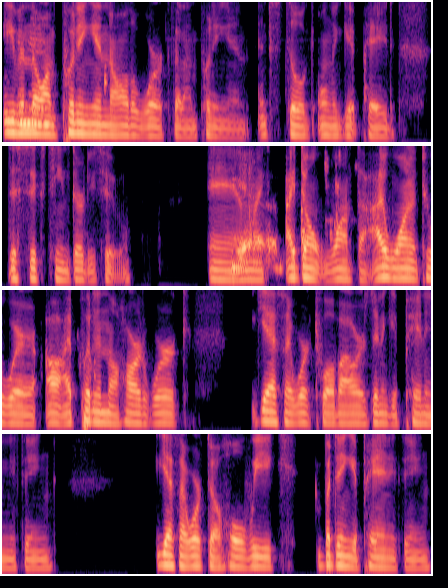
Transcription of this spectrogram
even though Mhm. I'm putting in all the work that I'm putting in and still only get paid the 1632. And I'm like, I don't want that. I want it to where oh, I put in the hard work. Yes, I worked 12 hours, didn't get paid anything. Yes, I worked a whole week, but didn't get paid anything.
